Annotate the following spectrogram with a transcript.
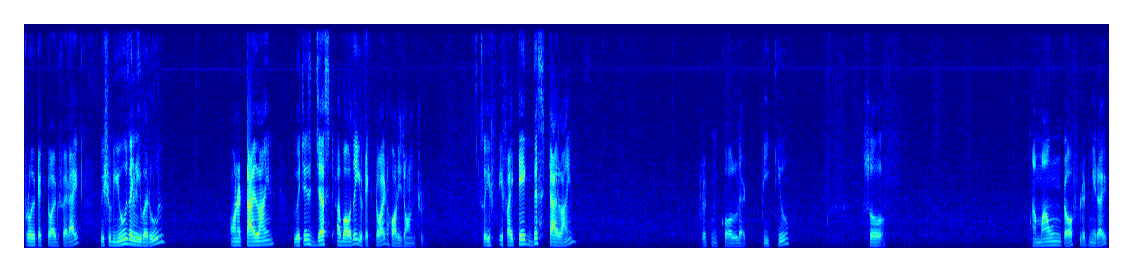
pro-eutectoid ferrite, we should use a lever rule on a tie line which is just above the eutectoid horizontal. So, if, if I take this tie line, let me call that PQ. So, amount of let me write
